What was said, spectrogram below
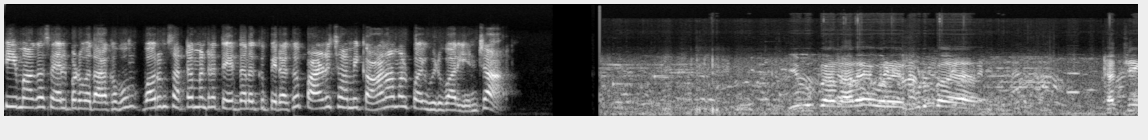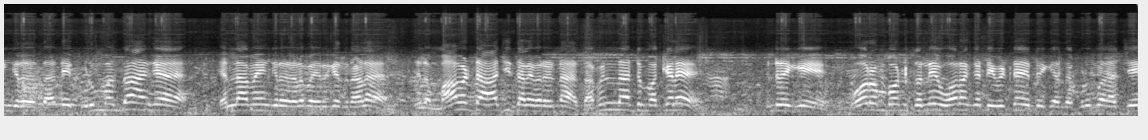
டீமாக செயல்படுவதாகவும் வரும் சட்டமன்ற தேர்தலுக்கு பிறகு பழனிசாமி காணாமல் போய் விடுவார் என்றார். திமுகனாலே ஒரு குடும்ப கட்சிங்கிறத தாண்டி குடும்பம் தான் அங்க எல்லாமேங்கிற நிலைமை இருக்கிறதுனால இதுல மாவட்ட ஆட்சித்தலைவர் என்ன தமிழ்நாட்டு மக்களே இன்றைக்கு ஓரம் போன்னு சொல்லி ஓரம் கட்டி விட்டு இன்றைக்கு அந்த குடும்ப ஆட்சி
